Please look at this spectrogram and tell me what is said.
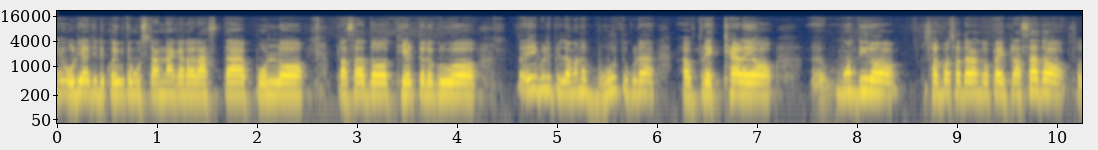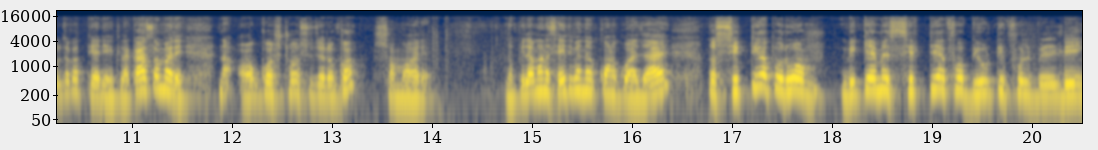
या ओडिया जी कह स्नानगार रास्ता पोल प्रसाद थिएटर गृह तो ये पे बहुत गुड़ा प्रेक्षालाय ମନ୍ଦିର ସର୍ବସାଧାରଣଙ୍କ ପାଇଁ ପ୍ରାସାଦ ସବୁଯାକ ତିଆରି ହୋଇଥିଲା କାହା ସମୟରେ ନା ଅଗଷ୍ଟ ସିଜରଙ୍କ ସମୟରେ ପିଲାମାନେ ସେଇଥିପାଇଁ କ'ଣ କୁହାଯାଏ ତ city of Rome became a city of beautiful building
